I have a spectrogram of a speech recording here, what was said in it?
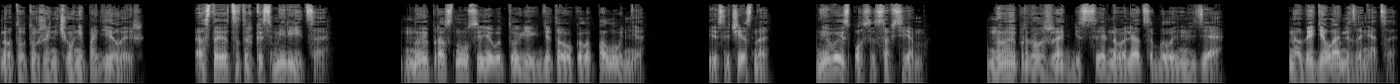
но тут уже ничего не поделаешь. Остается только смириться. Ну и проснулся я в итоге где-то около полудня. Если честно, не выспался совсем. Но и продолжать бесцельно валяться было нельзя. Надо и делами заняться.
